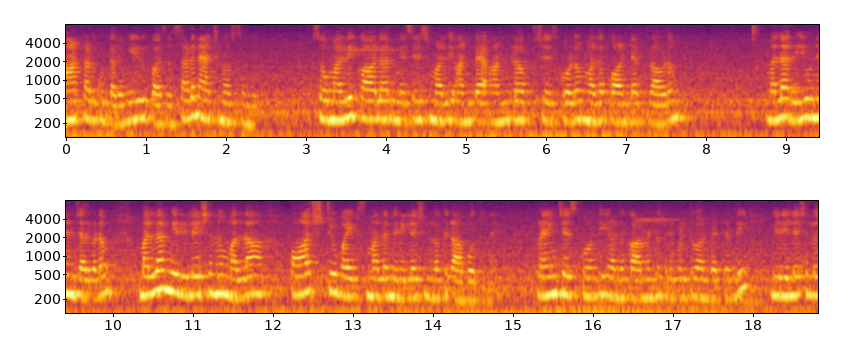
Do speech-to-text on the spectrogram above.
మాట్లాడుకుంటారు. మీరు పర్సన్ సడన్ యాక్షన్ వస్తుంది. సో మళ్ళీ కాల్ ఆర్ మెసేజ్ మళ్ళీ అన్బ్యా అన్బ్లాక్ చేసుకోవడం మళ్ళీ కాంటాక్ట్ రావడం మళ్ళీ రీయూనియన్ జరగడం మళ్ళీ మీ రిలేషన్ మళ్ళీ పాజిటివ్ వైబ్స్ మళ్ళీ మీ రిలేషన్లోకి రాబోతున్నాయి. క్లైమ్ చేసుకోండి అండ్ కామెంట్ త్రిపుల్ టూ అని పెట్టండి. మీ రిలేషన్లో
